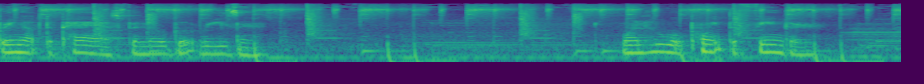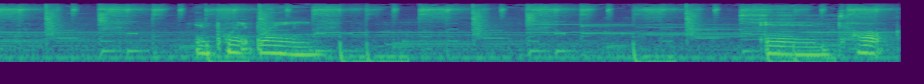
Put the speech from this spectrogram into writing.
bring up the past for no good reason. One who will point the finger and point blame and talk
